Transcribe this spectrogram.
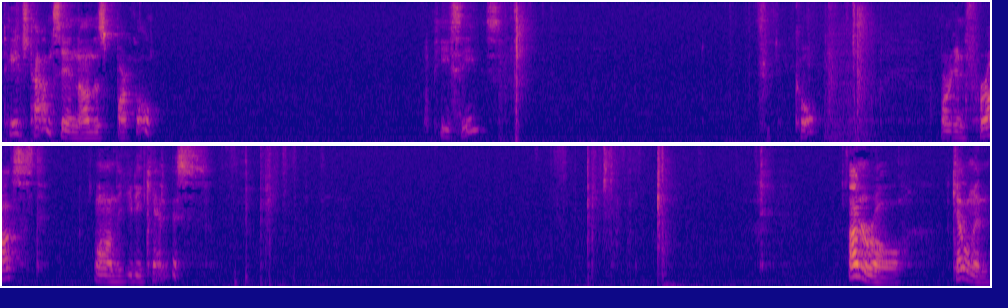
Tage Thompson on the Sparkle. PCs. Cool. Morgan Frost, on the UD canvas. On roll, Kellerman.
